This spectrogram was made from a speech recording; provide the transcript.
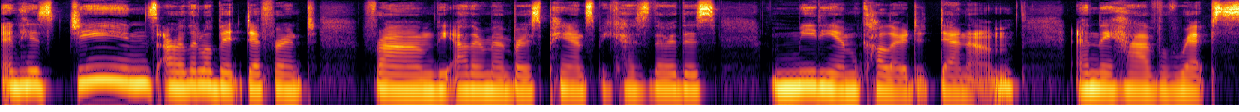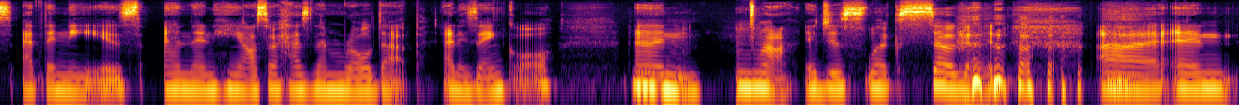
And his jeans are a little bit different from the other members' pants because they're this medium colored denim and they have rips at the knees. And then he also has them rolled up at his ankle. And mwah, it just looks so good. uh, and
